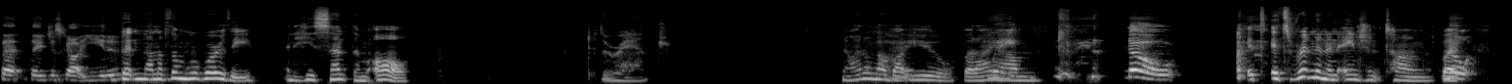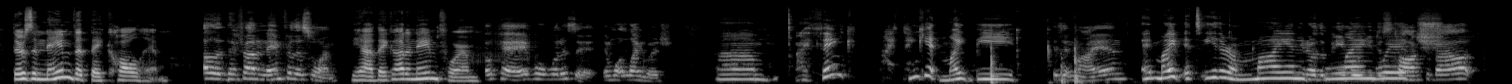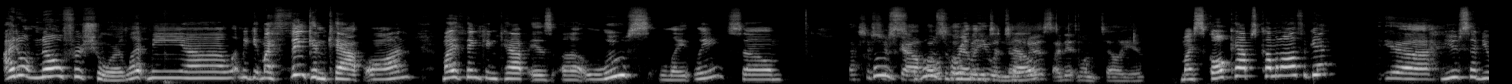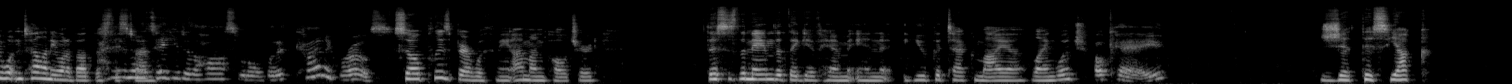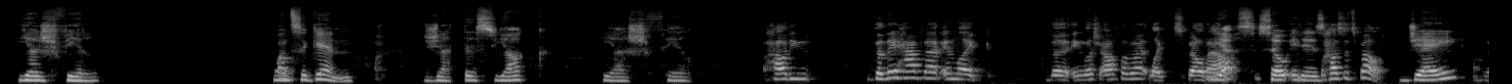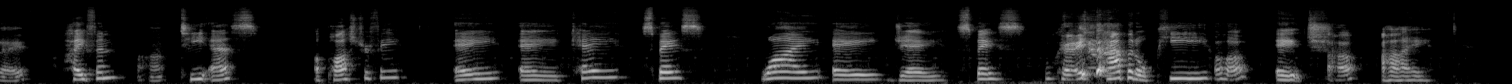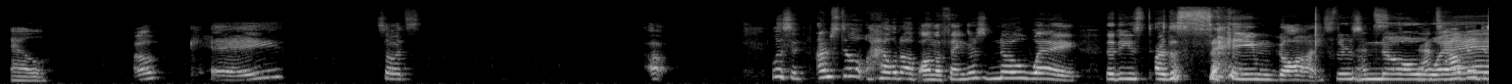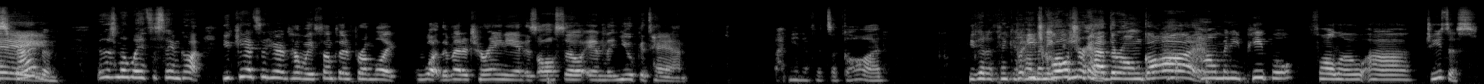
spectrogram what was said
That they just got yeeted. that none of them were worthy, and he sent them all to the ranch. Now I don't know about you, but I Wait. um no, it's it's written in an ancient tongue, but no. there's a name that they call him. Oh, they found a name for this one. Yeah, they got a name for him. Okay, well, what is it? In what language? Um I think I think it might be Is it Mayan? it might it's either a Mayan You know the people language. you just talked about. I don't know for sure. Let me uh let me get my thinking cap on. My thinking cap is uh loose lately, so That's just your Who's- scalp. I was who's really to tell? notice. I didn't want to tell you. my skull cap's coming off again. Yeah. You said you wouldn't tell anyone about I this I didn't want time. to take you to the hospital, but it's kind of gross. So please bear with me. I'm uncultured. This is the name that they give him in Yucatec Maya language. Okay. Jetisyak Yajfil. Once Oh. again, Jetisyak Yajfil. How do you? Do they have that in like the English alphabet, like spelled out? Yes. So it is How's it spelled? J Okay. hyphen Uh huh. T S apostrophe A A K space Y A J space Okay. capital P Uh huh. H Uh huh. I L. Okay. So it's. Uh, listen, I'm still held up on the thing. There's no way that these are the same gods. There's That's- no That's way. how they describe him. There's no way it's the same god. You can't sit here and tell me something from like what the Mediterranean is also in the Yucatan. I mean, if it's a god, you got to think of But how each many culture people, had their own how, god. how many people follow uh, Jesus.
